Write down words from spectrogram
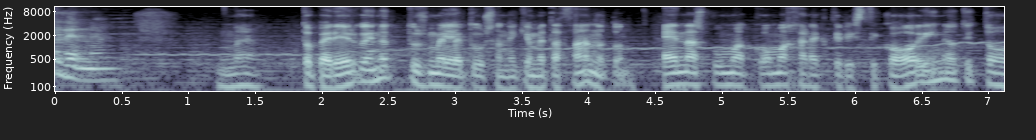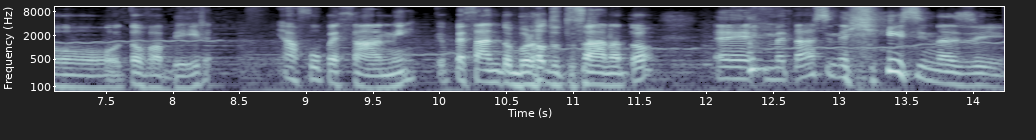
έδαινε. Ναι. Το περίεργο είναι ότι τους μελετούσαν και μετά θάνατον. Ένα, ας πούμε, ακόμα χαρακτηριστικό είναι ότι το, το βαμπύρ, αφού πεθάνει, και πεθάνει τον πρώτο του θάνατο, ε, μετά συνεχίζει να ζει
